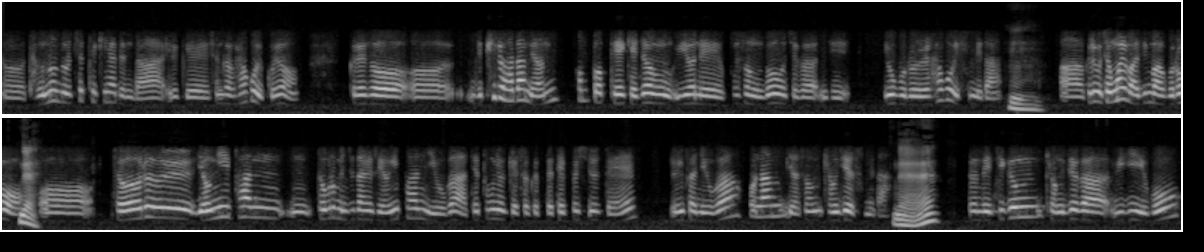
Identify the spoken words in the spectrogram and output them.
어, 당론으로 채택해야 된다 이렇게 생각을 하고 있고요. 그래서 어, 이제 필요하다면 헌법 대개정위원회 구성도 제가 이제 요구를 하고 있습니다. 음. 아 그리고 정말 마지막으로 네. 어, 저를 영입한 음, 더불어민주당에서 영입한 이유가 대통령께서 그때 대표실 때 영입한 이유가 호남 여성 경제였습니다. 네. 그런데 지금 경제가 위기이고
